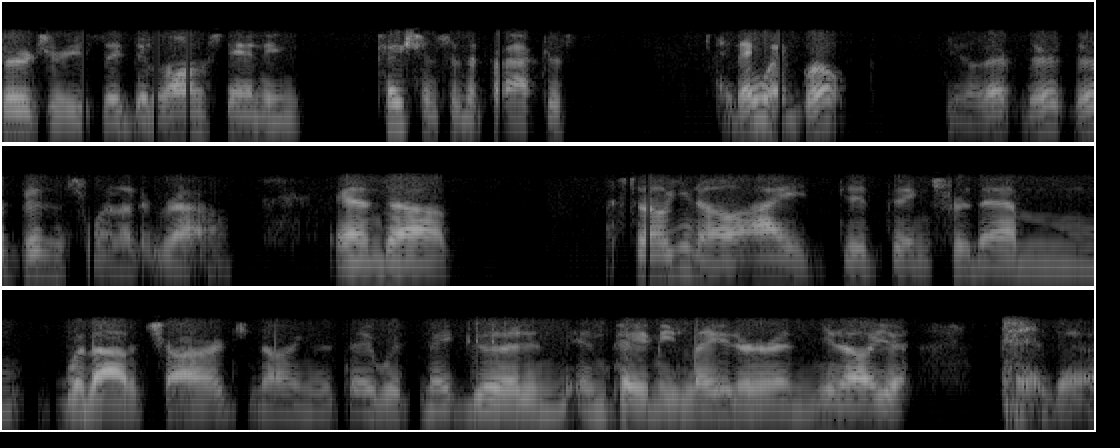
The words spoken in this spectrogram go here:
surgeries. They've been long-standing patients in the practice, and they went broke. You know, their their their business went underground, and uh, so you know, I did things for them without a charge, knowing that they would make good and, and pay me later. And you know, you and, uh,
